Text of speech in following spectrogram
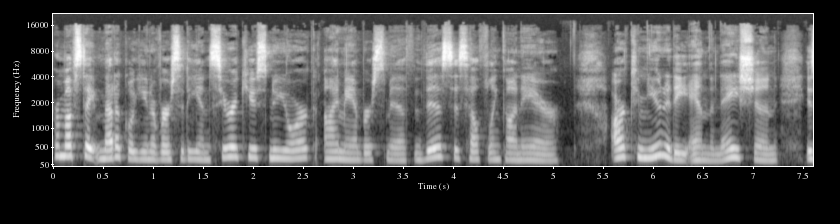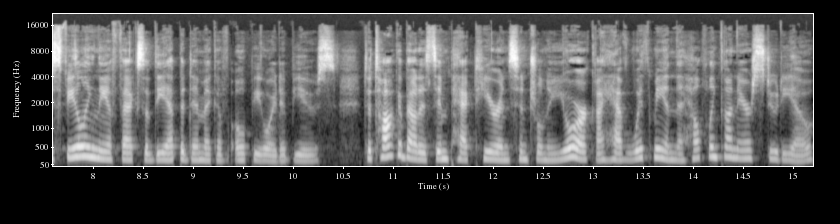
From Upstate Medical University in Syracuse, New York, I'm Amber Smith. This is HealthLink on Air. Our community and the nation is feeling the effects of the epidemic of opioid abuse. To talk about its impact here in central New York, I have with me in the HealthLink on Air studio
